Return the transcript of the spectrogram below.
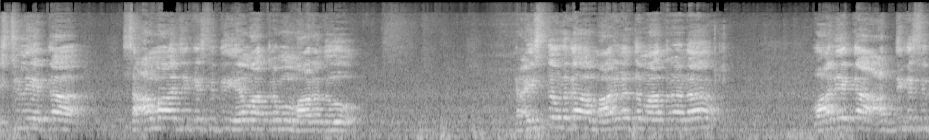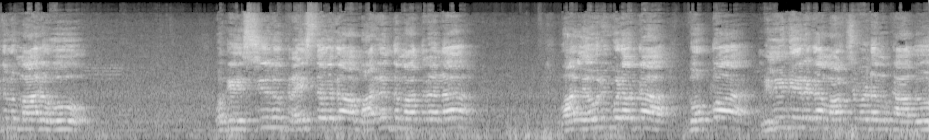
ఎస్టీల యొక్క సామాజిక స్థితి ఏమాత్రము మారదు. క్రైస్తవులుగా మారినంత మాత్రాన వారి యొక్క ఆర్థిక స్థితులు మారవు. ఒక ఎస్సీలు క్రైస్తవులుగా మారినంత మాత్రాన వాళ్ళు ఎవరు కూడా ఒక గొప్ప మిలినీరుగా మార్చబడడం కాదు.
